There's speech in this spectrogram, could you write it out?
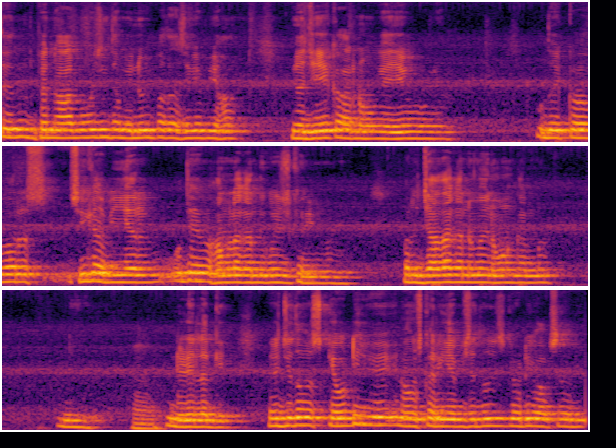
ਤੇ ਫਿਰ ਨਾਲ ਉਹ ਚੀਜ਼ ਦਾ ਮੈਨੂੰ ਵੀ ਪਤਾ ਸੀਗਾ ਵੀ ਹਾਂ ਵੀ ਅਜੇ ਇਹ ਕਾਰਨ ਹੋ ਗਿਆ ਇਹ ਹੋ ਗਿਆ। ਉਦੋਂ ਇੱਕ ਵਾਰ ਸ- ਸੀਗਾ ਵੀ ਯਾਰ ਉਹਤੇ ਹਮਲਾ ਕਰਨ ਦੀ ਕੋਸ਼ਿਸ਼ ਕਰੀ ਉਹਨਾਂ ਨੇ। ਪਰ ਜ਼ਿਆਦਾ ਗਨਮੈਨ ਹੋਣ ਕਾਰਨ ਨੇੜੇ ਲੱਗੇ। ਫਿਰ ਜਦੋਂ ਸਿਕਿਉਰਿਟੀ ਅਨਾਉਂਸ ਕਰੀ ਹੈ ਵੀ ਸਿੱਧੂ ਦੀ ਸਿਕਿਉਰਿਟੀ ਗਈ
